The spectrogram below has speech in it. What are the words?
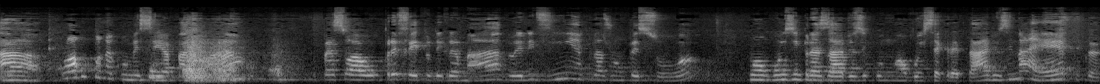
a, logo quando eu comecei a parar, o pessoal, o prefeito de Gramado, ele vinha para João Pessoa com alguns empresários e com alguns secretários e na época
